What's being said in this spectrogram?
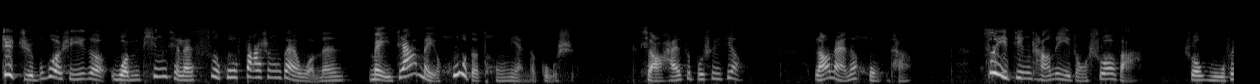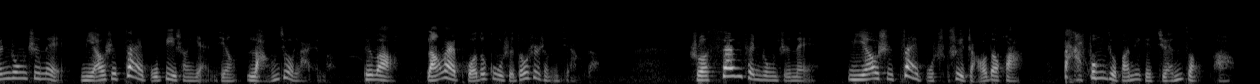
这只不过是一个我们听起来似乎发生在我们每家每户的童年的故事。小孩子不睡觉，老奶奶哄他。最经常的一种说法，说五分钟之内，你要是再不闭上眼睛，狼就来了，对吧？狼外婆的故事都是这么讲的。说三分钟之内，你要是再不睡着的话，大风就把你给卷走了。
